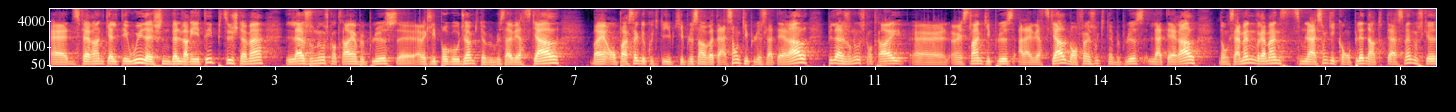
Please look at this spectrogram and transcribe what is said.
euh, différentes qualités. Oui, d'acheter une belle variété. Puis tu sais, justement, la journée où on travaille un peu plus euh, avec les pogo jump, qui est un peu plus à vertical, ben, on part ça de quoi qui, est plus en rotation, qui est plus latéral. Puis la journée où on travaille euh, un slam qui est plus à la verticale, ben, on fait un saut qui est un peu plus latéral. Donc, ça amène vraiment une stimulation qui est complète dans toute ta semaine où ce que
